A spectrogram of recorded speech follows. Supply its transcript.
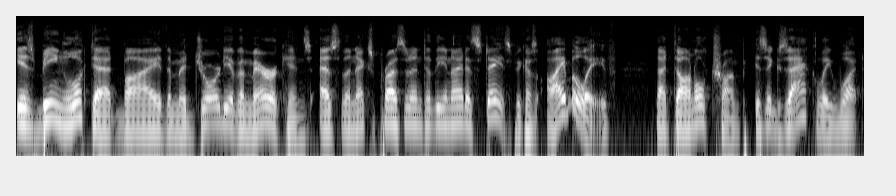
is being looked at by the majority of Americans as the next president of the United States because I believe that Donald Trump is exactly what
